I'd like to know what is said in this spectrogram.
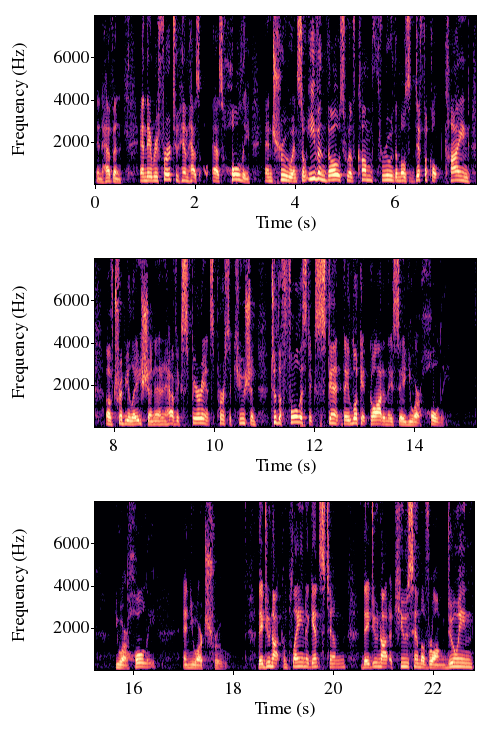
in heaven. And they refer to him as, as holy and true. And so even those who have come through the most difficult kind of tribulation and have experienced persecution to the fullest extent, extent they look at God and they say, You are holy. You are holy and you are true. They do not complain against him. They do not accuse him of wrongdoing,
